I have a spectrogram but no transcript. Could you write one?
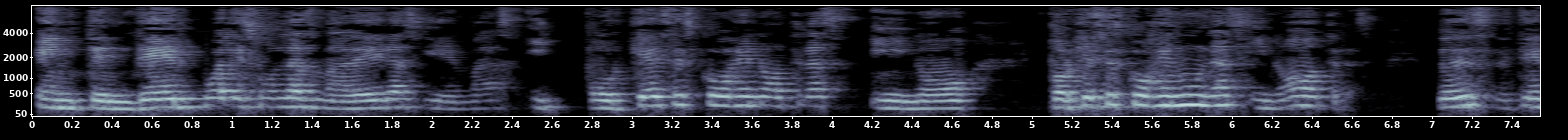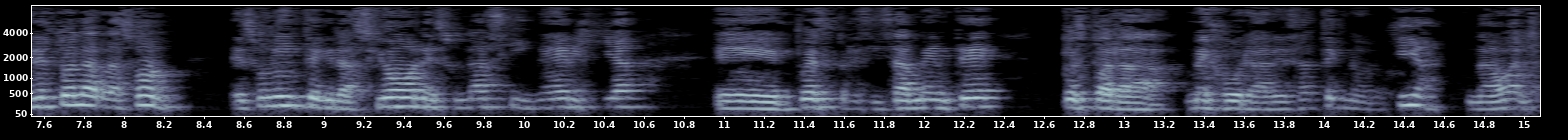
entender cuáles son las maderas y demás y por qué se escogen otras y no, por qué se escogen unas y no otras. Entonces, tienes toda la razón. Es una integración, es una sinergia, eh, pues precisamente pues para mejorar esa tecnología naval.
